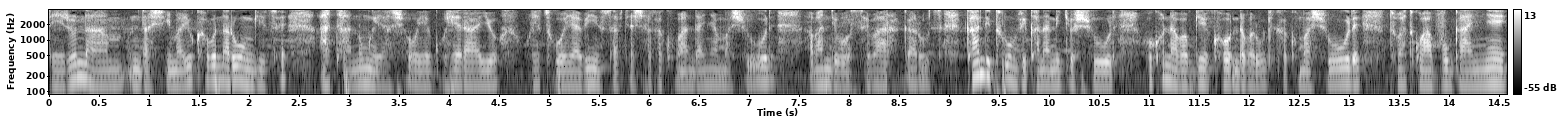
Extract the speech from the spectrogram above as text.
Rero ndashima yuko abo narungitse ata n'umwe yashoboye guherayo uretse uwo yabinsabye ashaka kubandanya amashuri abandi bose baragarutse. Kandi turumvikana n'iryo shure kuko nababwiye ko ndabarungika ku mashure tuba twavuganye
